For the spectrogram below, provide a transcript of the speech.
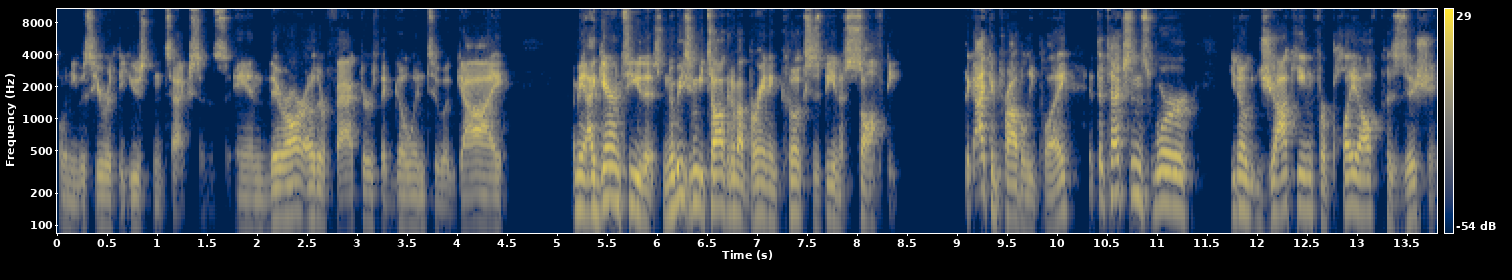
when he was here with the Houston Texans. And there are other factors that go into a guy. I mean, I guarantee you this nobody's going to be talking about Brandin Cooks as being a softy. The guy could probably play. If the Texans were, you know, jockeying for playoff position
